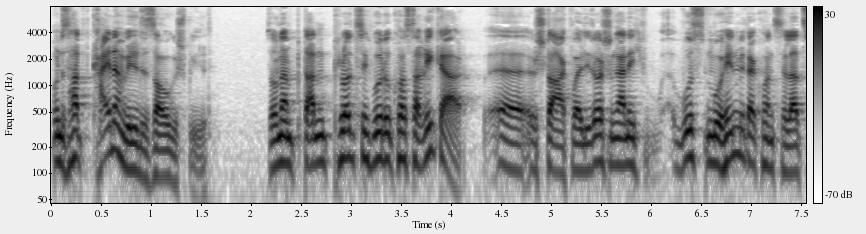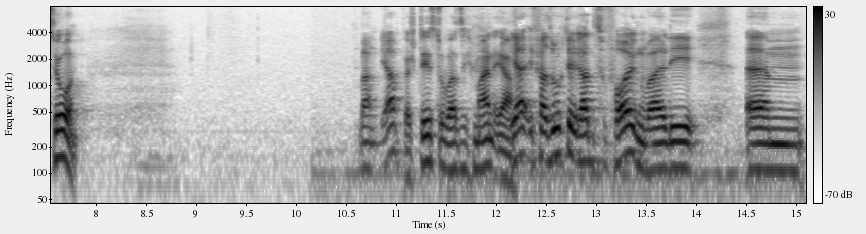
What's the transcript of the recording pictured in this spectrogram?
Und es hat keiner wilde Sau gespielt sondern dann plötzlich wurde Costa Rica äh, stark, weil die Deutschen gar nicht wussten, wohin mit der Konstellation. Ja. Verstehst du, was ich meine? Ja, ja ich versuche dir gerade zu folgen, weil die ähm,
